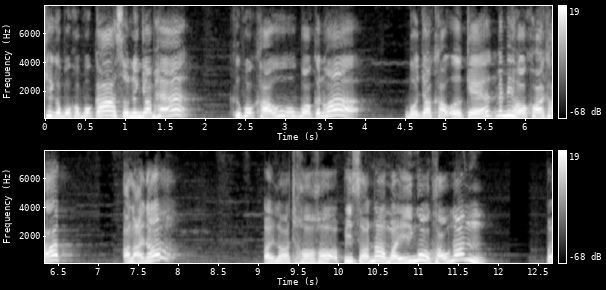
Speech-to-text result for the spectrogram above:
ที่กบฏของพวกก้าส่วนหนึ่งยอมแพ้ คือพวกเขาบอกกันว่าบนยอดเขาเออร์เกสไม่มีหอคอยครับอะไรนะไอ้ราชาปีศาจหน้าใหม่โง่เขานั่น แปล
